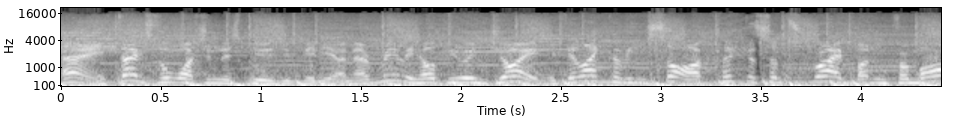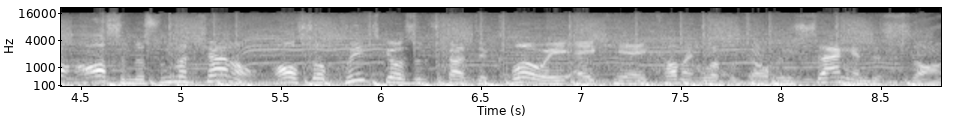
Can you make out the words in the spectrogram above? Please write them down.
Hey, thanks for watching this music video, and I really hope you enjoy it. If you liked what you saw, click the subscribe button for more awesomeness from the channel. Also, please go subscribe to Chloe, aka Comic Lover Girl, who sang in this song,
